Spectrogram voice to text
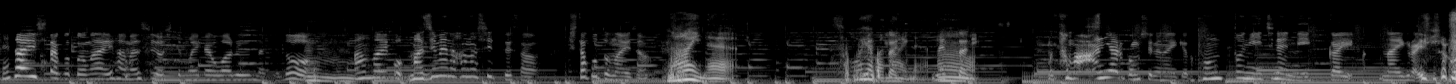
ね。大したことない話をして毎回終わるんだけど、うんうんあんまりこう真面目な話ってさしたことないじゃん。ないね。そういえばないね。めったに、まあたまーにあるかもしれないけど本当に1年に1回ないぐらいでしょ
